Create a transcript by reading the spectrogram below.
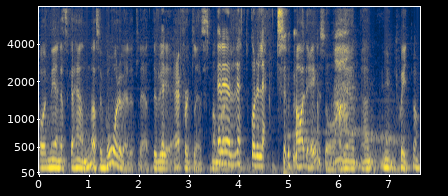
och meningen ska hända så går det väldigt lätt. Det blir effortless. Man Är bara- det rätt går det lätt? Ja, det är ju så. Det är, det gick skitbra.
